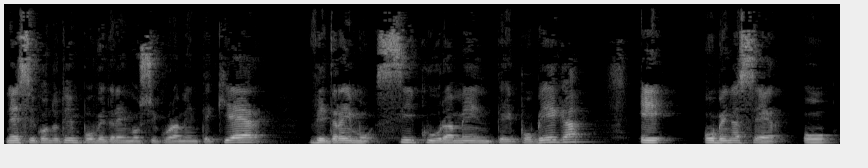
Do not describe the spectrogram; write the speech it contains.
Nel secondo tempo vedremo sicuramente Kier, vedremo sicuramente Pobega e o Benasser o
